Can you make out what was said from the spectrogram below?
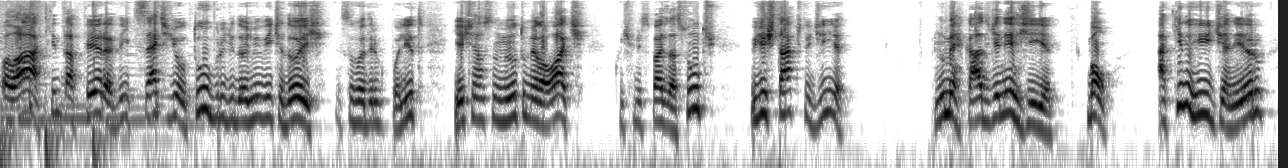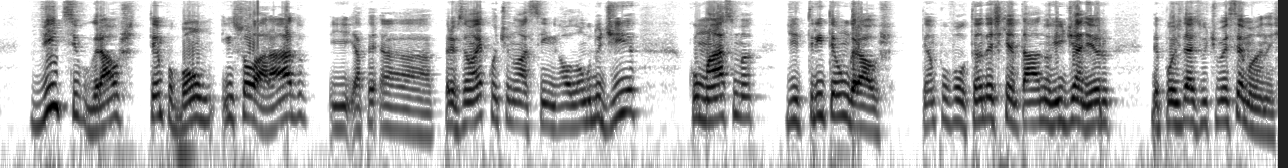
Olá, quinta-feira, 27 de outubro de 2022. Eu sou Rodrigo Polito e este é o nosso Minuto Megawatt com os principais assuntos e os destaques do dia no mercado de energia. Bom, aqui no Rio de Janeiro, 25 graus, tempo bom, ensolarado e a, a previsão é continuar assim ao longo do dia, com máxima de 31 graus. Tempo voltando a esquentar no Rio de Janeiro depois das últimas semanas.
